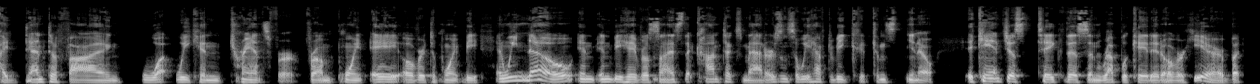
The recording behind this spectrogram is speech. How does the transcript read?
identifying what we can transfer from point A over to point B. And we know in, in behavioral science that context matters. And so we have to be, you know, it can't just take this and replicate it over here, but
